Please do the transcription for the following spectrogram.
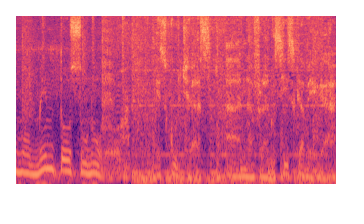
Momento sonoro. Escuchas a Ana Francisca Vega.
